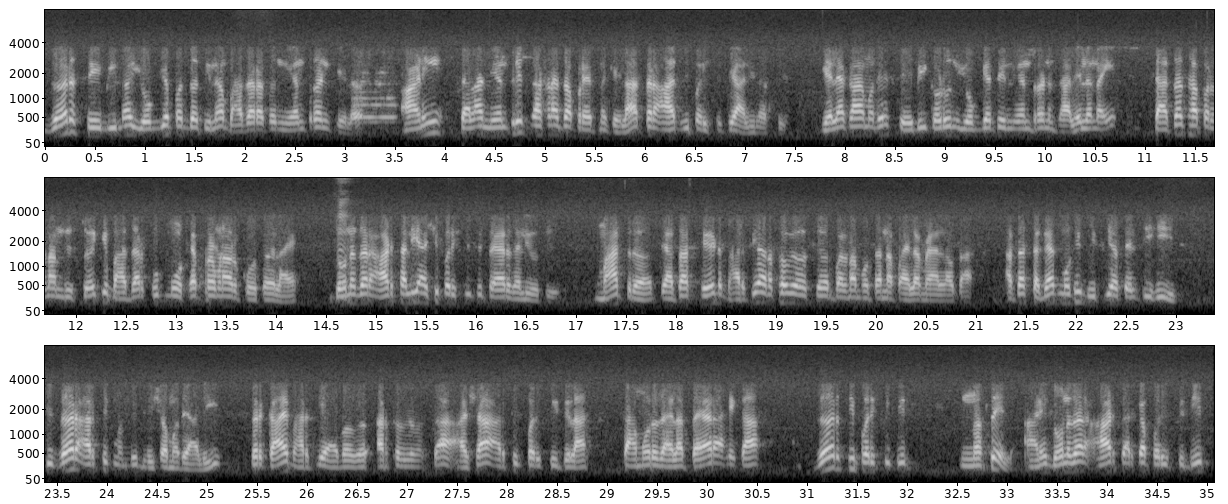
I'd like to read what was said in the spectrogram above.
जर सेबीनं योग्य पद्धतीनं बाजाराचं नियंत्रण केलं आणि त्याला नियंत्रित राखण्याचा प्रयत्न केला तर आज ही परिस्थिती आली नसती. गेल्या काळामध्ये सेबीकडून योग्य ते नियंत्रण झालेलं नाही. त्याचाच हा परिणाम दिसतोय की बाजार खूप मोठ्या प्रमाणावर कोसळला आहे दोन हजार आठ साली अशी परिस्थिती तयार झाली होती. मात्र त्याचा थेट भारतीय अर्थव्यवस्थेवर परिणाम होताना पाहायला मिळाला होता. आता सगळ्यात मोठी भीती असेल ती ही की जर आर्थिक मंदी देशामध्ये आली तर काय भारतीय अर्थव्यवस्था अशा आर्थिक परिस्थितीला सामोरं जायला तयार आहे का? जर ती परिस्थिती नसेल आणि दोन हजार आठ सारख्या परिस्थितीत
